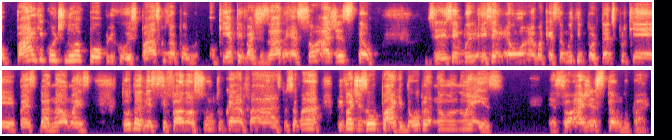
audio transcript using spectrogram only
O parque continua público, o espaço continua público. O que é privatizado é só a gestão. Isso é, é, é uma questão muito importante, porque parece banal, mas toda vez que se fala no assunto, o cara fala, as pessoas falam, ah, privatizou o parque, doou não, não é isso. É só a gestão do parque.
